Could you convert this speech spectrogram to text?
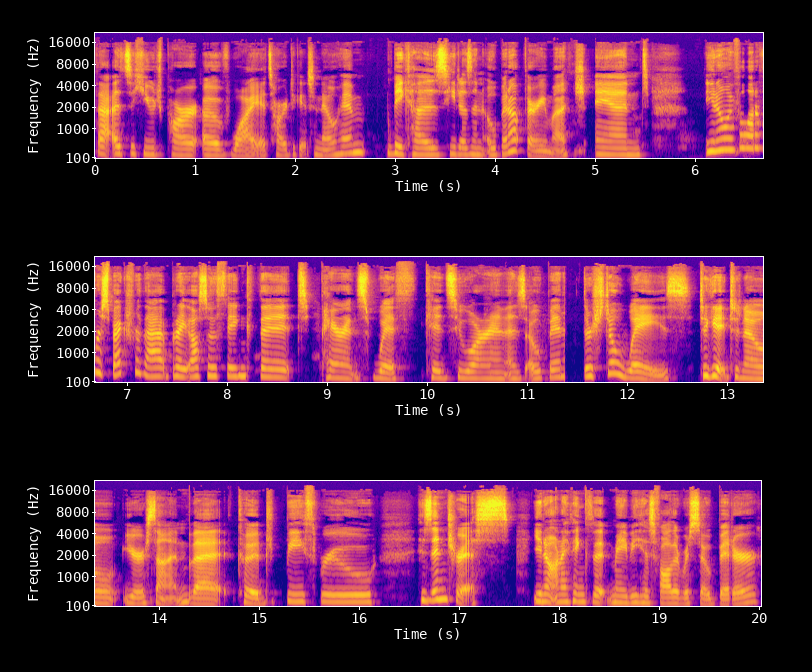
That is a huge part of why it's hard to get to know him because he doesn't open up very much. And you know, I have a lot of respect for that, but I also think that parents with kids who aren't as open, there's still ways to get to know your son that could be through his interests you know, and I think that maybe his father was so bitter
